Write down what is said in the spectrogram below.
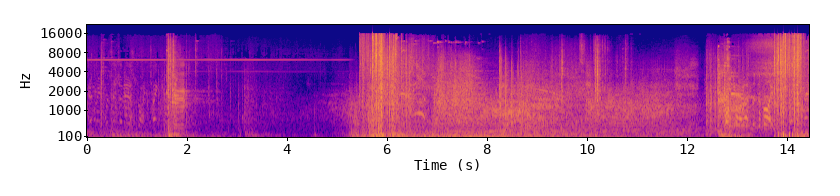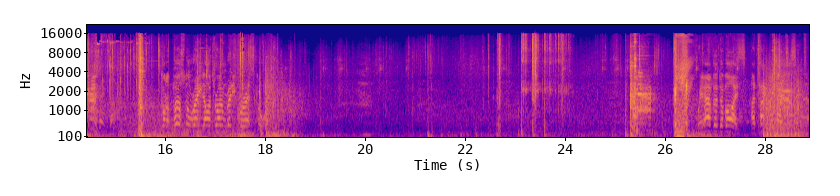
Enemy precision airstrike. Take cover. Hostile has the device. Got a personal radar drone ready for escort. We have the device. Attack the data center.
